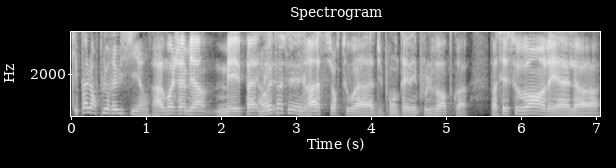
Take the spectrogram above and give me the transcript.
qui est pas leur plus réussi. Hein. Ah, moi j'aime bien, mais pas ah ouais, grâce surtout à Dupontel et Poulvord, quoi. Enfin, c'est souvent les, leurs,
